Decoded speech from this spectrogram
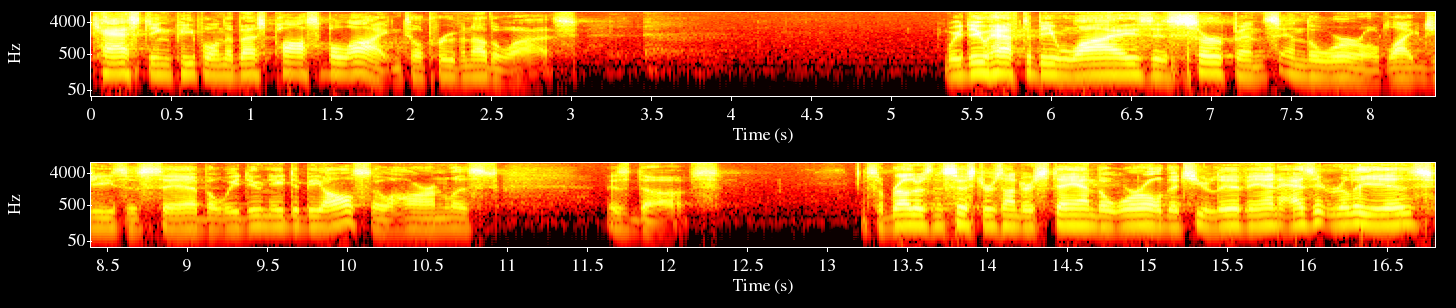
casting people in the best possible light until proven otherwise. We do have to be wise as serpents in the world, like Jesus said, but we do need to be also harmless as doves. So, brothers and sisters, understand the world that you live in as it really is.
